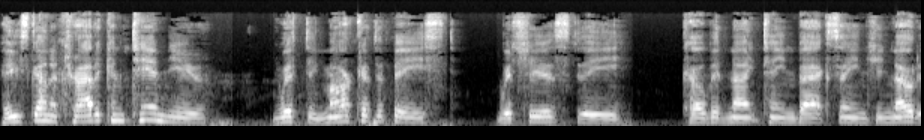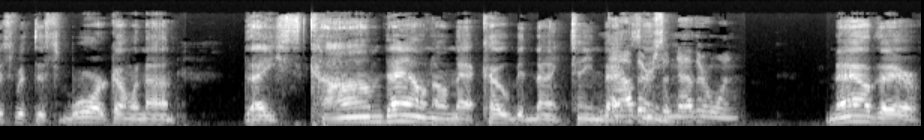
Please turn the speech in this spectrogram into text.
He's going to try to continue with the mark of the beast, which is the COVID 19 vaccines. You notice with this war going on, they calmed down on that COVID 19 vaccine. Now there's another one. Now they're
